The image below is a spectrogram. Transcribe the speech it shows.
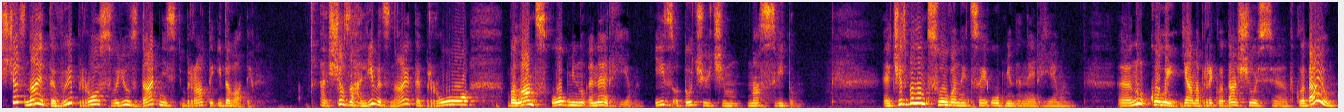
Що знаєте ви про свою здатність брати і давати? Що взагалі ви знаєте про баланс обміну енергіями із оточуючим нас світом? Е, Чи збалансований цей обмін енергіями? Е, Ну, коли я, наприклад, да, щось е, вкладаю,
